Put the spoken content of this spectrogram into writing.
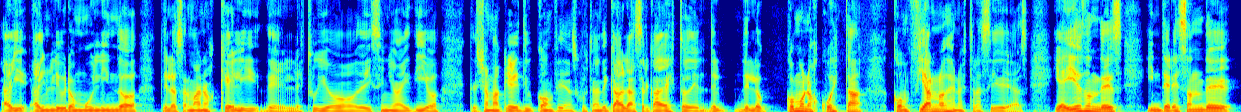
Hay, un libro muy lindo de los hermanos Kelly del estudio de diseño IDEO que se llama Creative Confidence, justamente que habla acerca de esto, de, lo, cómo nos cuesta confiarnos de nuestras ideas. Y ahí es donde es interesante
